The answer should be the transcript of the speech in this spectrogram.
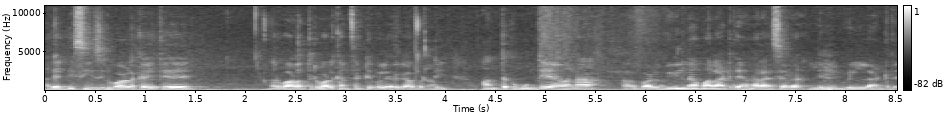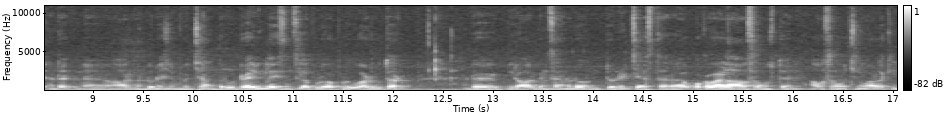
అది డిసీజ్డ్ వాళ్ళకైతే మరి వాళ్ళంతటి వాళ్ళు కన్సెంట్ ఇవ్వలేరు కాబట్టి అంతకు ముందు ఏమైనా వాళ్ళు వీల్నామా లాంటిది ఏమైనా రాశారా? లివింగ్ విల్ లాంటిది. అంటే ఆర్గన్ డొనేషన్ గురించి అందరూ డ్రైవింగ్ లైసెన్స్లు అప్పుడు అప్పుడు అడుగుతారు. అంటే మీరు ఆర్గన్స్ ఏమైనా డొనేట్ చేస్తారా? ఒకవేళ అవసరం వస్తే అని. అవసరం వచ్చిన వాళ్ళకి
